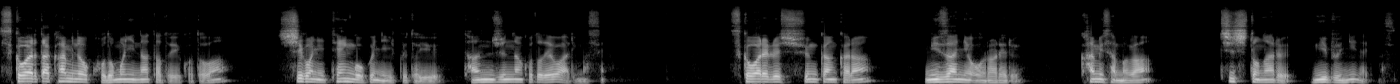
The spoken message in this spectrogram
救われた神の子供になったということは死後に天国に行くという単純なことではありません。救われる瞬間から御座におられる神様が父となる身分になります。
